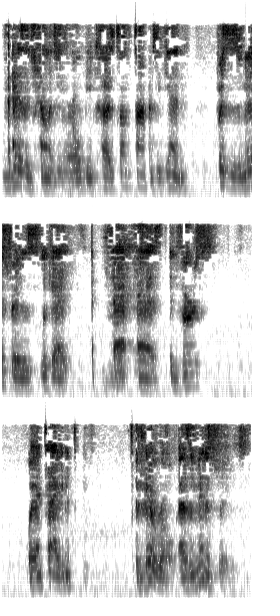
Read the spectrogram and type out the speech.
that is a challenging role because sometimes, again, prisons administrators look at that as adverse or antagonistic to their role as administrators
